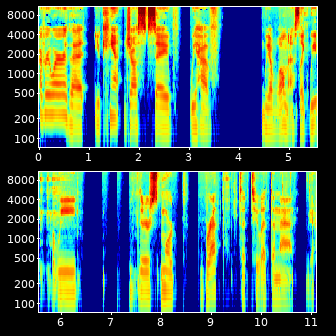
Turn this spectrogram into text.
everywhere that you can't just say we have we have wellness like we we there's more breadth to, to it than that Yeah.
